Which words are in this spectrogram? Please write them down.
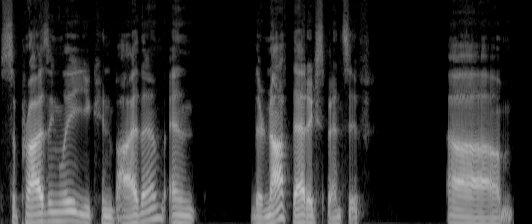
surprisingly you can buy them and they're not that expensive. Um,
